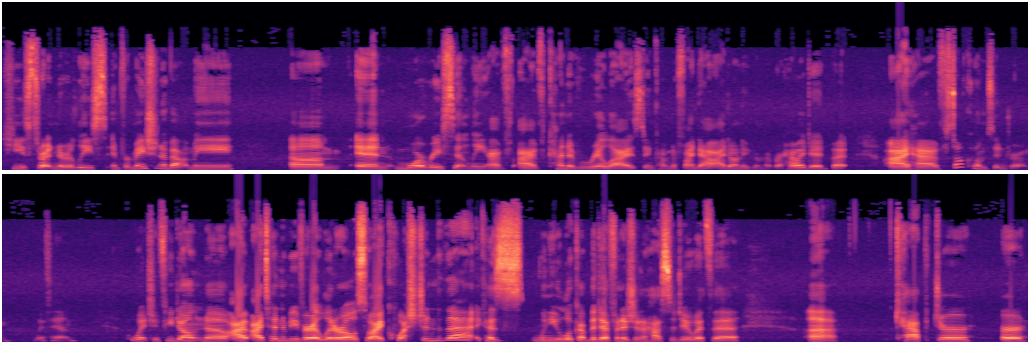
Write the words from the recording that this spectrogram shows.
he's threatened to release information about me. Um, and more recently, I've I've kind of realized and come to find out. I don't even remember how I did, but I have Stockholm syndrome with him. Which, if you don't know, I, I tend to be very literal, so I questioned that because when you look up the definition, it has to do with the uh, capture or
